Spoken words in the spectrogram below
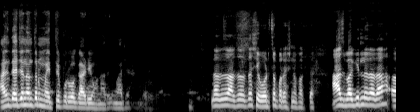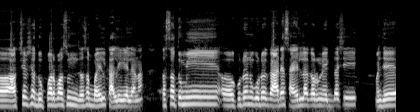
आणि त्याच्यानंतर मैत्रीपूर्वक गाडी होणार आहे माझ्या. दादा आता शेवटचा प्रश्न फक्त. आज बघितलं दादा अक्षरशः दुपारपासून जसं बैल खाली गेला ना तसं तुम्ही कुठं ना कुठं गाड्या साईडला करून एकदाशी म्हणजे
